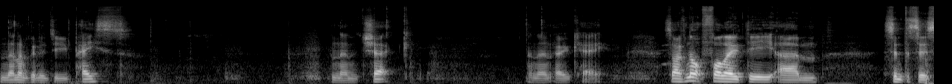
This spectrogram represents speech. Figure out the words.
and then I'm going to do paste and then check and then OK. So I've not followed the um, synthesis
